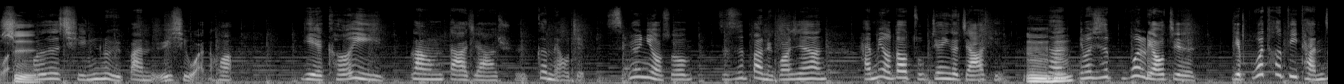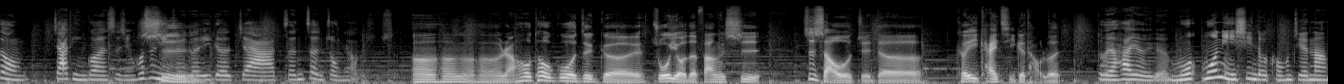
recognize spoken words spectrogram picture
玩，是，或者是情侣伴侣一起玩的话，也可以。让大家去更了解彼此，因为你有时候只是伴侣关系，但还没有到组建一个家庭，嗯，那你们其实不会了解，也不会特地谈这种家庭观的事情，或是你觉得一个家真正重要的是什么？嗯哼嗯哼，然后透过这个桌游的方式，至少我觉得，可以开启一个讨论。对，还有一个模模拟性的空间，让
